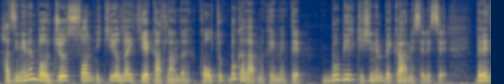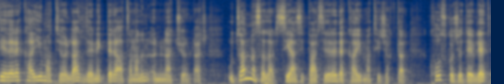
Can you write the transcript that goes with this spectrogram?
Hazinenin borcu son iki yılda ikiye katlandı. Koltuk bu kadar mı kıymetli? Bu bir kişinin beka meselesi. Belediyelere kayyum atıyorlar, derneklere atamanın önünü açıyorlar. Utanmasalar siyasi partilere de kayyum atacaklar. Koskoca devlet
